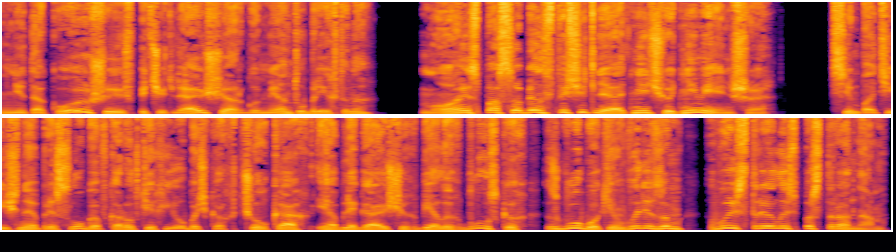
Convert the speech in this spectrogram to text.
Не такой уж и впечатляющий аргумент у Брихтона. Мой способен впечатлять ничуть не меньше. Симпатичная прислуга в коротких юбочках, чулках и облегающих белых блузках с глубоким вырезом выстроилась по сторонам,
